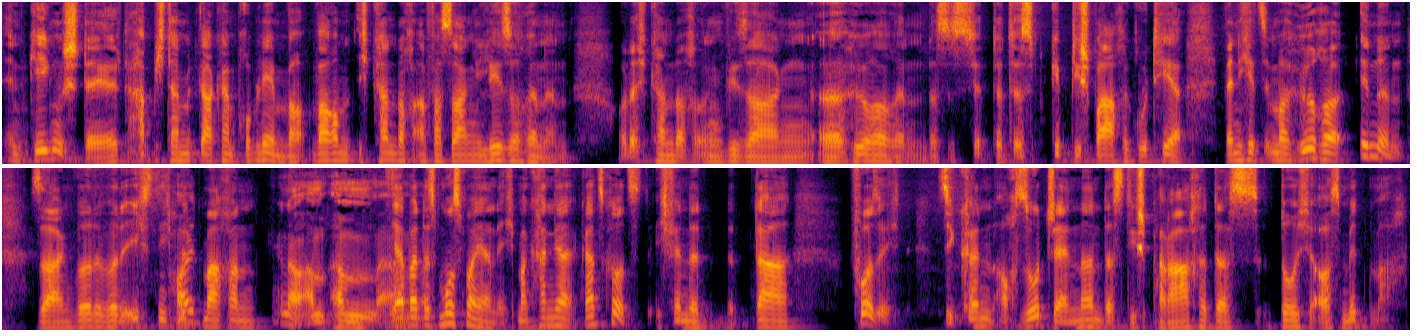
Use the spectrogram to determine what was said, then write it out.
entgegenstellt, habe ich damit gar kein Problem. Warum? Ich kann doch einfach sagen Leserinnen oder ich kann doch irgendwie sagen äh, Hörerinnen. Das ist das gibt die Sprache gut her. Wenn ich jetzt immer HörerInnen sagen würde, würde ich es nicht Heute, mitmachen. Genau. Am, am, ja, aber das muss man ja nicht. Man kann ja ganz kurz. Ich finde da Vorsicht. Sie können auch so gendern, dass die Sprache das durchaus mitmacht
